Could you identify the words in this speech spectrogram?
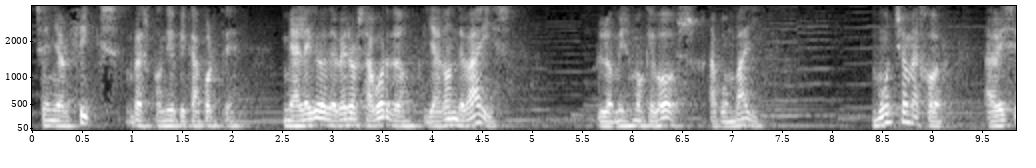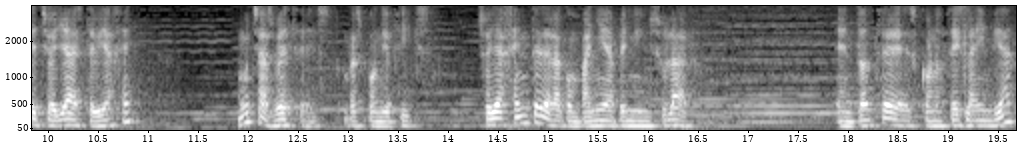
Señor Fix, respondió Picaporte. Me alegro de veros a bordo. ¿Y a dónde vais? Lo mismo que vos, a Bombay. Mucho mejor. ¿Habéis hecho ya este viaje? Muchas veces, respondió Fix. Soy agente de la compañía peninsular. Entonces, ¿conocéis la India?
